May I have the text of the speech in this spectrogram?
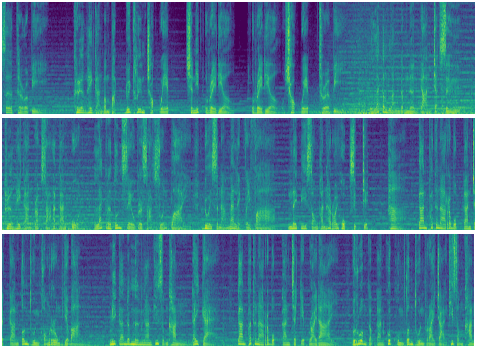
เซอร์เทอราปีเครื่องให้การบำบัดด้วยคลื่นช็อคเวฟชนิด Radial Radial Shock Wave Therapy และกำลังดำเนินการจัดซื้อ เครื่องให้การรักษาอาการปวด และกระตุ้นเซลล์ประสาทส่วนปลาย ด้วยสนามแม่เหล็กไฟฟ้า ในปี 2567 5. การพัฒนาระบบการจัดการต้นทุนของโรงพยาบาล มีการดำเนินงานที่สำคัญได้แก่ การพัฒนาระบบการจัดเก็บรายได้ ร่วมกับการควบคุมต้นทุนรายจ่ายที่สำคัญ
